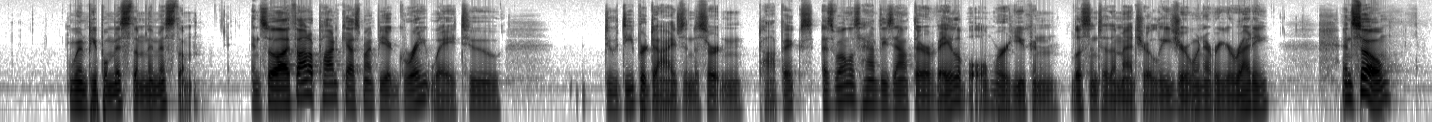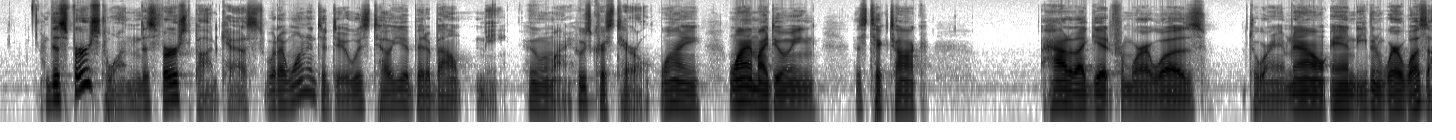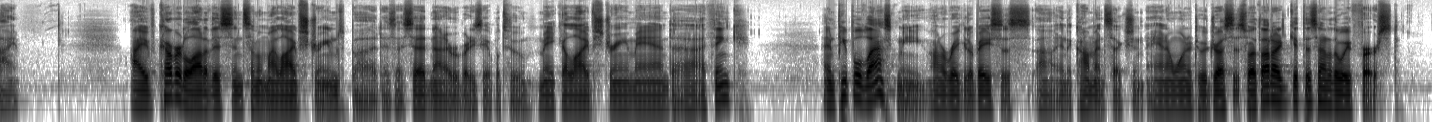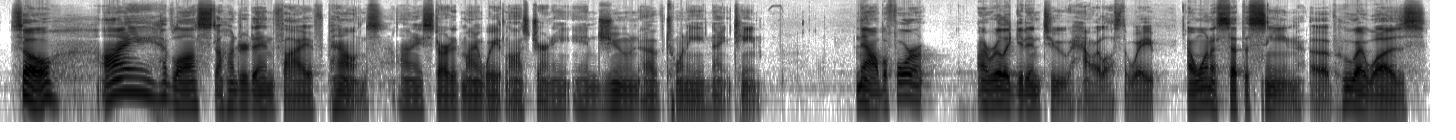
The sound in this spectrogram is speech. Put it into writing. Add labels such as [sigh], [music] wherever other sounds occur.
when people miss them, they miss them. And so I thought a podcast might be a great way to do deeper dives into certain topics, as well as have these out there available where you can listen to them at your leisure whenever you're ready. And so, this first one, this first podcast, what I wanted to do was tell you a bit about me. Who am I? Who's Chris Terrell? Why why am I doing this TikTok? How did I get from where I was to where I am now? And even where was I? I've covered a lot of this in some of my live streams, but as I said, not everybody's able to make a live stream. And uh, I think, and people ask me on a regular basis uh, in the comment section, and I wanted to address it. So I thought I'd get this out of the way first. So I have lost 105 pounds. I started my weight loss journey in June of 2019. Now, before I really get into how I lost the weight, I want to set the scene of who I was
